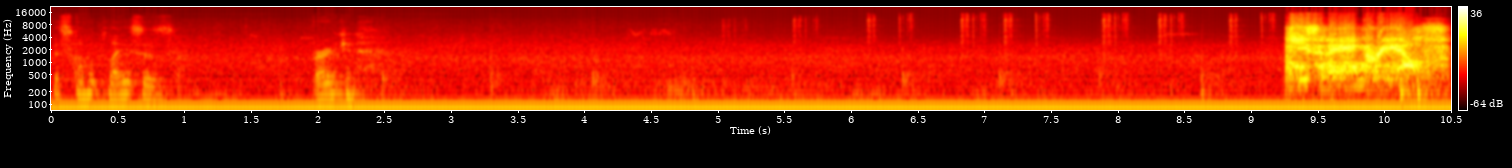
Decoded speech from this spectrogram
This whole place is broken. He's an angry elf.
